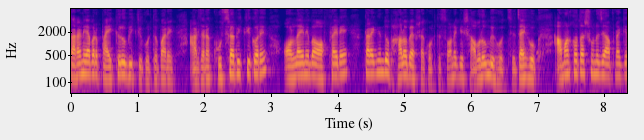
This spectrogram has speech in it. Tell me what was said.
তারা নিয়ে আবার পাইকারিও বিক্রি করতে পারে। আর যারা খুচরা বিক্রি করে অনলাইনে বা অফলাইনে তারা কিন্তু ভালো ব্যবসা করতেছে। অনেকে স্বাবলম্বী হচ্ছে। যাই হোক আমার কথা শুনে যে আপনাকে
